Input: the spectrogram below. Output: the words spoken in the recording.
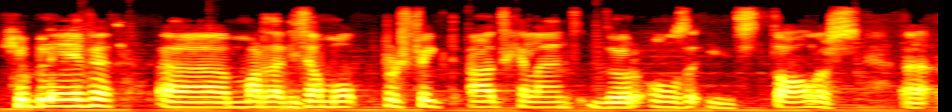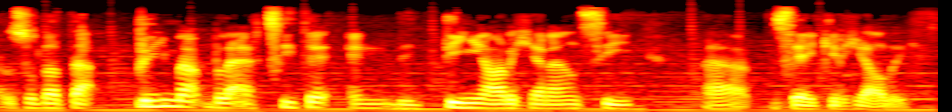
gebleven. maar dat is allemaal perfect uitgelijnd door onze installers, zodat dat prima blijft zitten en de 10 jaar garantie zeker geldig is.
